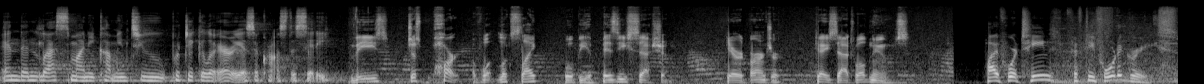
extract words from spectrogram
and then less money coming to particular areas across the city. These just part of what looks like will be a busy session. Garrett Brnger, KSAT 12 News. 514, 54 degrees.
